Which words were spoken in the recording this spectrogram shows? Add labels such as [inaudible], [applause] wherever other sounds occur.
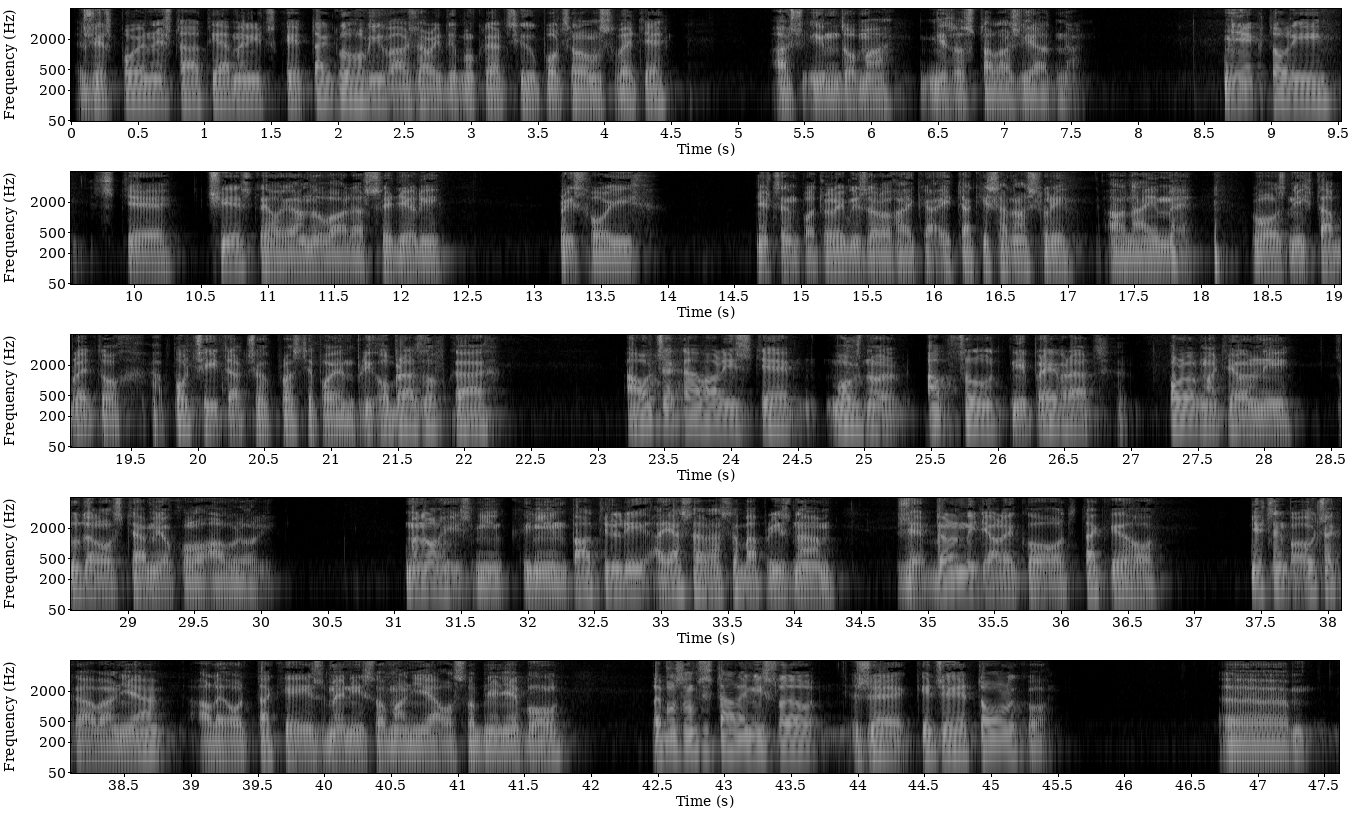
že Spojené štáty americké tak dlho vyvážali demokraciu po celom svete, až im doma nezostala žiadna. Niektorí ste 6. januára sedeli pri svojich, nechcem po televízoroch, aj, aj taky sa našli, ale najmä v rôznych tabletoch a počítačoch, proste poviem pri obrazovkách a očakávali ste možno absolútny prevrat porovnateľný s udalosťami okolo Aurory. Mnohí z ním k ním patrili a ja sa za seba priznám, že veľmi ďaleko od takého, nechcem povedať očakávania, ale od takej zmeny som ani ja osobne nebol, lebo som si stále myslel, že keďže je toľko e,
